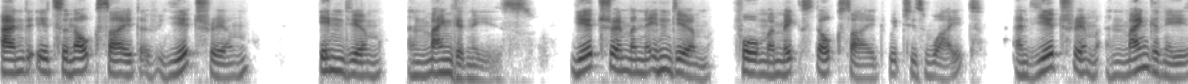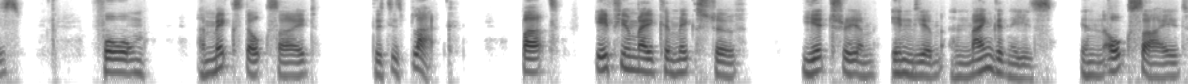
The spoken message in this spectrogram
and it's an oxide of yttrium, indium, and manganese. Yttrium and indium form a mixed oxide, which is white, and yttrium and manganese form a mixed oxide that is black. But if you make a mixture of yttrium, indium, and manganese in an oxide,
